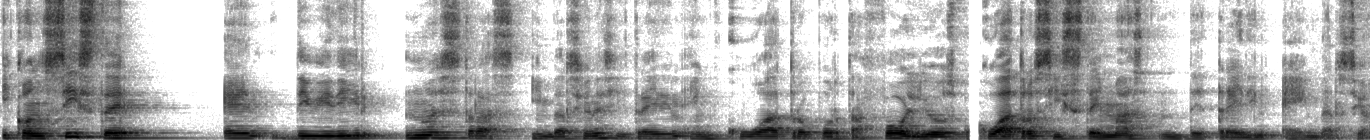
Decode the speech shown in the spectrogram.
y consiste en dividir nuestras inversiones y trading en cuatro portafolios o cuatro sistemas de trading e inversión.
